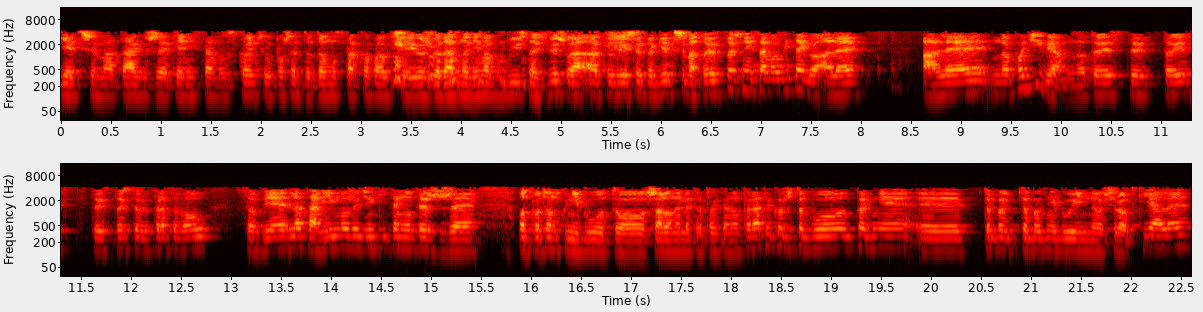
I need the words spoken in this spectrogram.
G trzyma tak, że pianista mu skończył, poszedł do domu, spakował się, już go dawno nie ma, publiczność wyszła, a Artur jeszcze to G trzyma. To jest coś niesamowitego, ale, ale no podziwiam. No to jest, to jest, to jest coś, co wypracował sobie latami. Może dzięki temu też, że od początku nie było to szalone Metropolitan Opera, tylko że to było pewnie, y, to, to pewnie były inne ośrodki, ale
